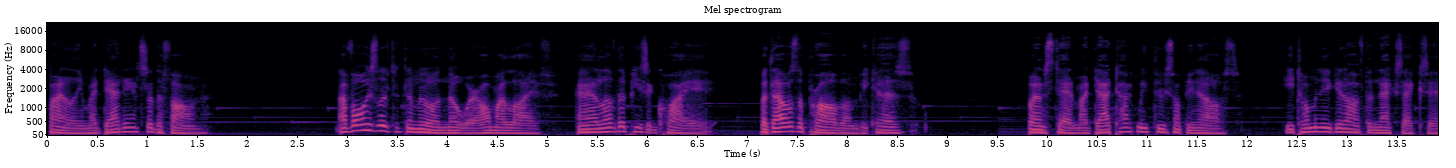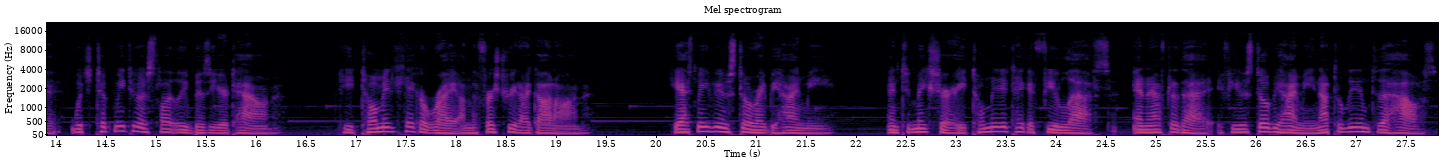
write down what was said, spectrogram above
Finally, my dad answered the phone. I've always lived in the middle of nowhere all my life, and I love the peace and quiet, but that was the problem because. But instead, my dad talked me through something else. He told me to get off the next exit, which took me to a slightly busier town. He told me to take a right on the first street I got on. He asked me if he was still right behind me, and to make sure, he told me to take a few lefts, and after that, if he was still behind me, not to lead him to the house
